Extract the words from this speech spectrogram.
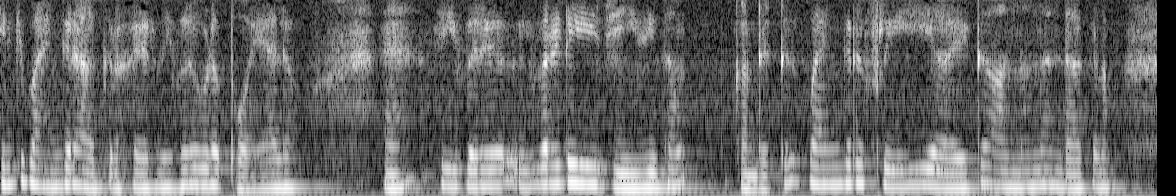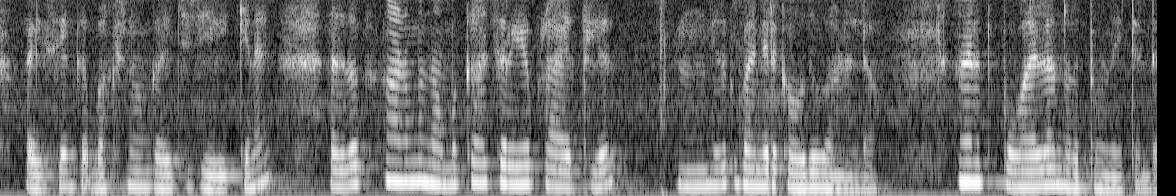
എനിക്ക് ഭയങ്കര ആഗ്രഹമായിരുന്നു ഇവരുടെ കൂടെ പോയാലോ. ഇവർ ഇവരുടെ ഈ ജീവിതം കണ്ടിട്ട് ഭയങ്കര ഫ്രീ ആയിട്ട് അന്നന്ന് ഉണ്ടാക്കണം. പൈസയും ഭക്ഷണവും കഴിച്ച് ജീവിക്കണേ. അതൊക്കെ കാണുമ്പോൾ നമുക്ക് ആ ചെറിയ പ്രായത്തിൽ ഇതൊക്കെ ഭയങ്കര കൗതുകമാണല്ലോ അങ്ങനെ പോയാലോ എന്നൊക്കെ തോന്നിയിട്ടുണ്ട്.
